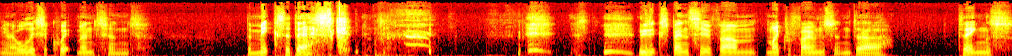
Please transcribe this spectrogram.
you know all this equipment and the mixer desk. These expensive um, microphones and uh, things,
